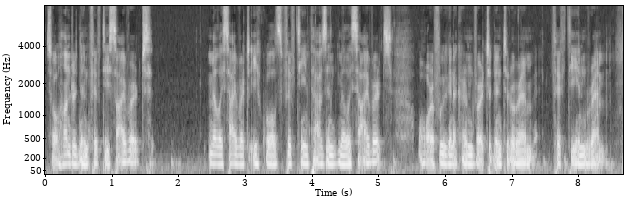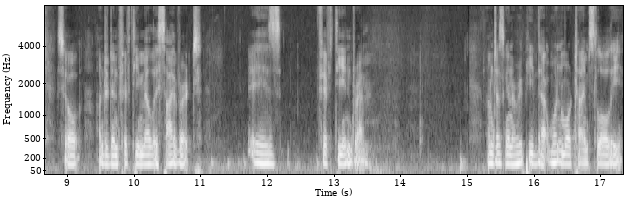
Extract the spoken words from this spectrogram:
So 150 sievert millisievert equals 15,000 millisieverts, or if we're going to convert it into the rem, 15 rem. So 150 millisievert is 15 rem. I'm just going to repeat that one more time slowly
